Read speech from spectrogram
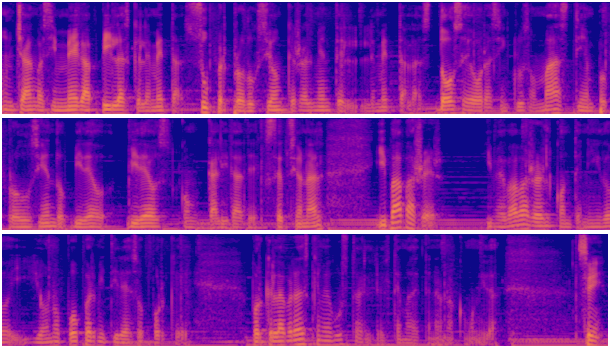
un chango así mega pilas que le meta super producción, que realmente le meta las 12 horas, incluso más tiempo produciendo video, videos con calidad excepcional y va a barrer, y me va a barrer el contenido y yo no puedo permitir eso porque, porque la verdad es que me gusta el, tema de tener una comunidad. Sí.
